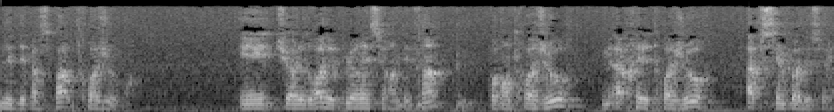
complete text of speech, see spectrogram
ne, dépasse pas trois jours. Et tu as le droit de pleurer sur un défunt pendant trois jours, mais après les trois jours, abstiens-toi de cela.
